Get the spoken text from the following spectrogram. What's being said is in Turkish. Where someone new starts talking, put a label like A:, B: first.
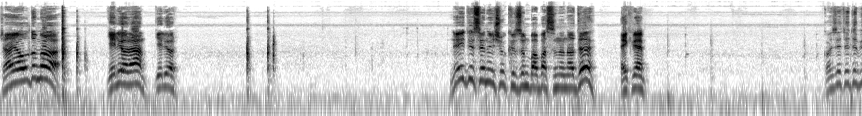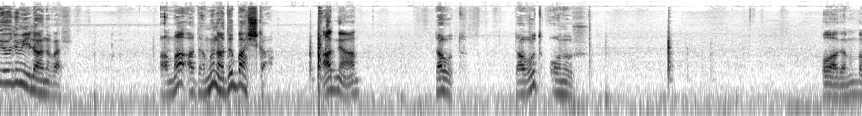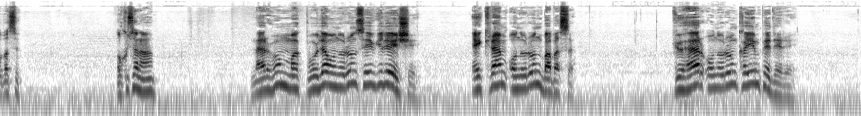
A: Çay oldu mu?
B: Geliyor ağam, geliyor.
A: Neydi senin şu kızın babasının adı?
B: Ekrem,
A: Gazetede bir ölüm ilanı var. Ama adamın adı başka.
B: ad ne ağam?
A: Davut. Davut Onur.
B: O adamın babası. Okusana ağam.
A: Merhum Makbule Onur'un sevgili eşi. Ekrem Onur'un babası. Güher Onur'un kayınpederi.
